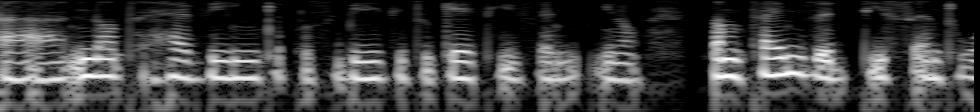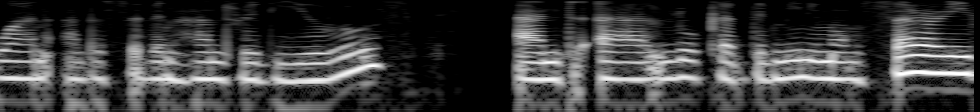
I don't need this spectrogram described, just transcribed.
uh, not having a possibility to get even, you know, sometimes a decent one under 700 euros, and uh, look at the minimum salary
